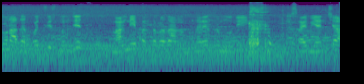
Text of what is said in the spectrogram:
दोन हजार पंचवीस म्हणजेच माननीय पंतप्रधान नरेंद्र मोदी साहेब यांच्या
